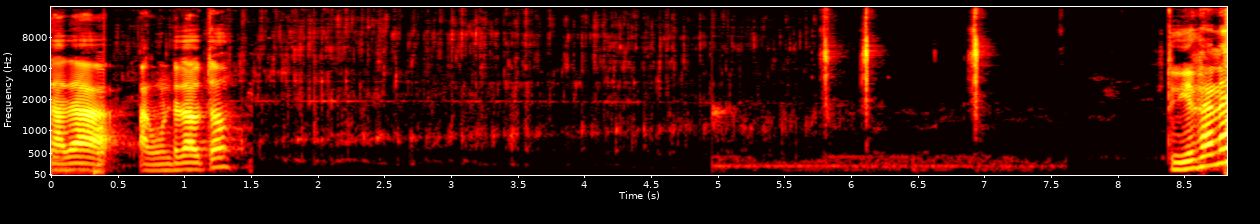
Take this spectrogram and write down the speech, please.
দাদা আগুনটা দাও তো। তুই এখানে?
